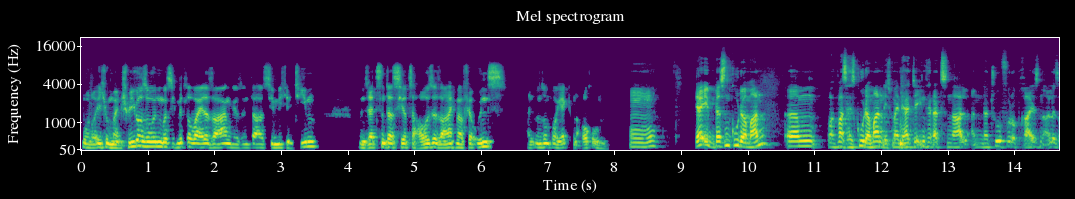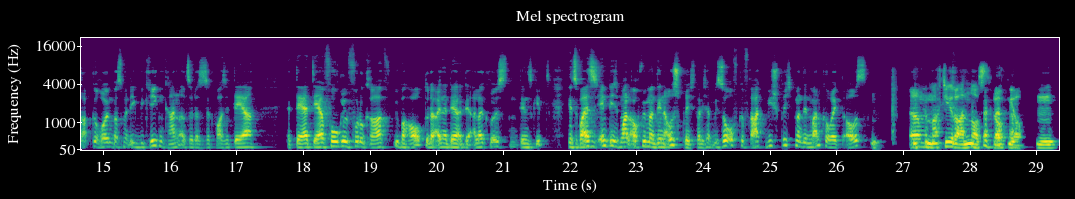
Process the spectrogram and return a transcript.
Oder ich und mein Schwiegersohn, muss ich mittlerweile sagen, wir sind da ziemlich intim und setzen das hier zu Hause, sage ich mal, für uns an unseren Projekten auch um. Mhm. Ja, eben, das ist ein guter Mann. Ähm, was heißt guter Mann? Ich meine, der hat ja international an Naturfotopreisen alles abgeräumt, was man irgendwie kriegen kann. Also das ist ja quasi der, der, der Vogelfotograf überhaupt oder einer der, der allergrößten, den es gibt. Jetzt weiß ich endlich mal auch, wie man den ausspricht, weil ich habe mich so oft gefragt, wie spricht man den Mann korrekt aus? Ähm, Macht jeder anders, glaub mir. Hm.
